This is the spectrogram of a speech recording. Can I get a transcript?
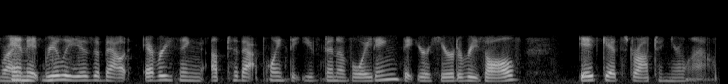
right. and it really is about everything up to that point that you've been avoiding, that you're here to resolve. It gets dropped in your lap.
